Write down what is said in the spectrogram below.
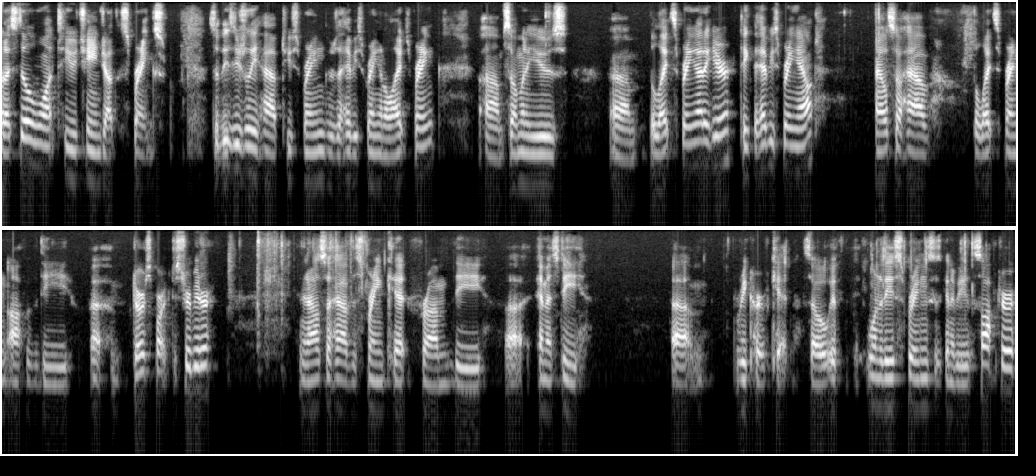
but I still want to change out the springs. So these usually have two springs. There's a heavy spring and a light spring. Um, so I'm going to use um, the light spring out of here, take the heavy spring out. I also have the light spring off of the uh, Duraspark distributor. And then I also have the spring kit from the uh, MSD um, recurve kit. So if one of these springs is going to be softer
